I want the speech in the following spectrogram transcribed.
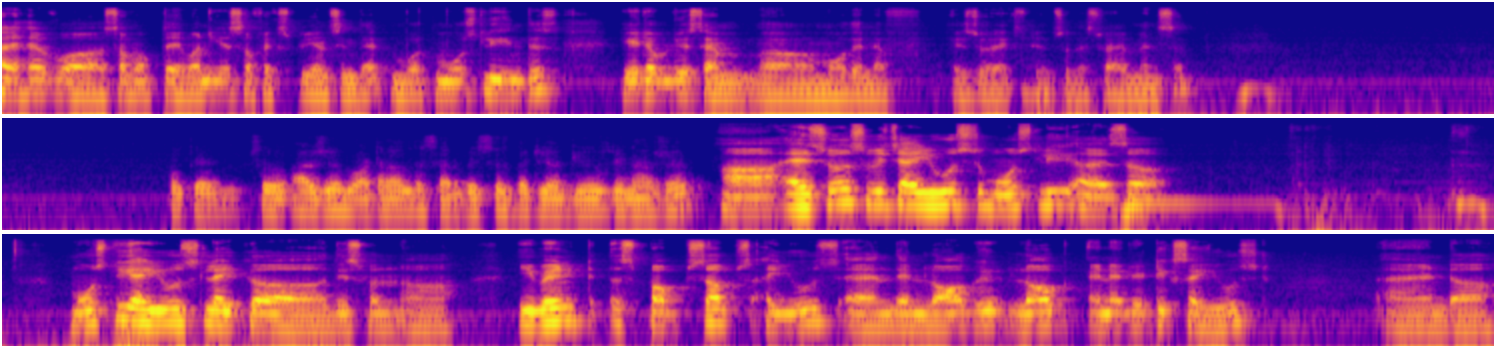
I have uh, some of the one years of experience in that but mostly in this AWS I'm uh, more than enough Azure experience so that's why I mentioned Okay, so Azure, what are all the services that you have used in Azure? uh, Azure which I used mostly as a mostly I used like uh, this one uh, event pub subs I used and then log log analytics I used and uh,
